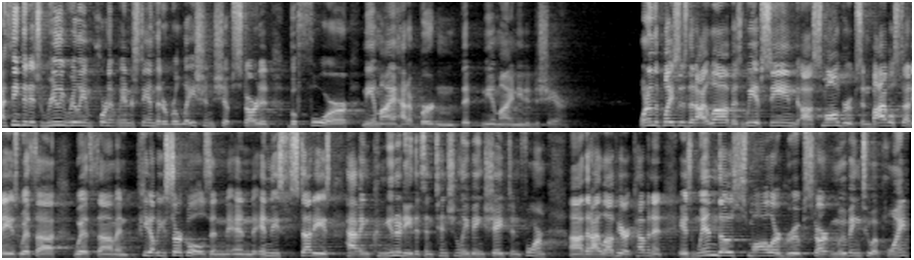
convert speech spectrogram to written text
I think that it's really, really important we understand that a relationship started before Nehemiah had a burden that Nehemiah needed to share. One of the places that I love is we have seen uh, small groups and Bible studies with, uh, with um, and PW circles and, and in these studies having community that's intentionally being shaped and formed uh, that I love here at Covenant is when those smaller groups start moving to a point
